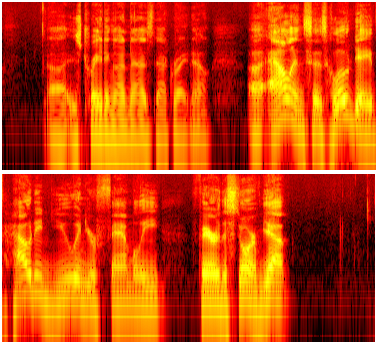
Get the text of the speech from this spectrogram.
uh, is trading on Nasdaq right now. Uh, Alan says, "Hello, Dave. How did you and your family fare the storm?" Yeah,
